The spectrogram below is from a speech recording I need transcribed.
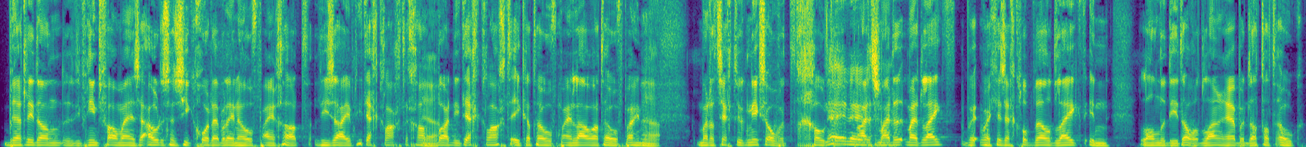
Bradley dan, die vriend van mij en zijn ouders zijn ziek geworden, hebben alleen hoofdpijn gehad. Lisa heeft niet echt klachten gehad. Ja. Bart niet echt klachten. Ik had hoofdpijn, Laura had hoofdpijn. Ja. Maar dat zegt natuurlijk niks over het grote Nee, nee, maar, maar het lijkt, wat je zegt klopt wel, het lijkt in landen die het al wat langer hebben, dat dat ook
